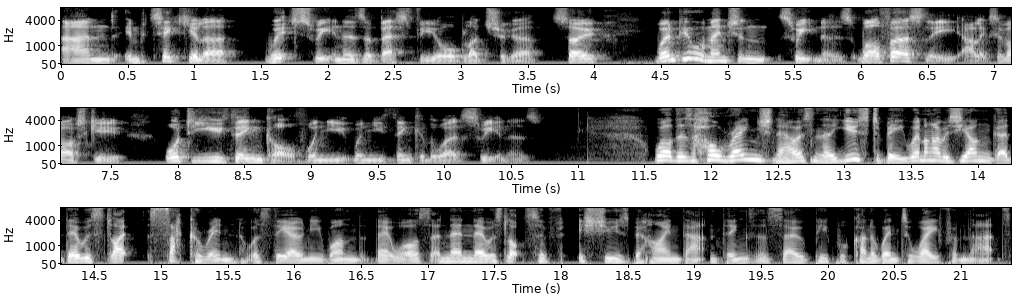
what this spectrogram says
and in particular, which sweeteners are best for your blood sugar. So, when people mention sweeteners, well, firstly, Alex, I've asked you, what do you think of when you when you think of the word sweeteners? Well, there's a whole range now, isn't there? Used to be when I was younger, there was like saccharin was the only one that there was, and then there was lots of issues behind that and things, and so people kind of went away from that.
